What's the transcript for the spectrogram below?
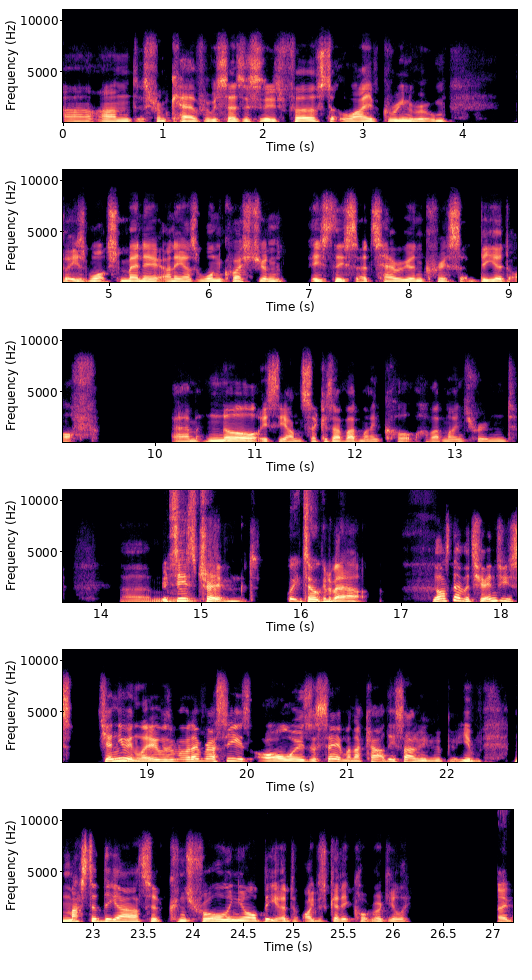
Uh, and it's from Kev, who says this is his first live green room, but he's watched many and he has one question. Is this a Terry and Chris beard off? Um, no, is the answer because I've had mine cut, I've had mine trimmed. Um, It is trimmed. What are you talking about? Yours never changes. Genuinely, whenever I see it, it's always the same, and I can't decide if you've, mastered the art of controlling your beard or you just get it cut regularly. I,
